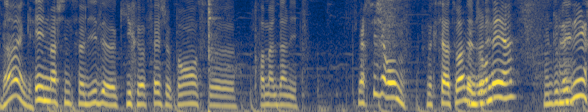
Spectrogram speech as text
Dingue. Et une machine solide euh, qui refait, je pense, euh, pas mal d'années. Merci Jérôme. Merci à toi. Bonne journée. Hein. Bonne journée. Plaisir.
